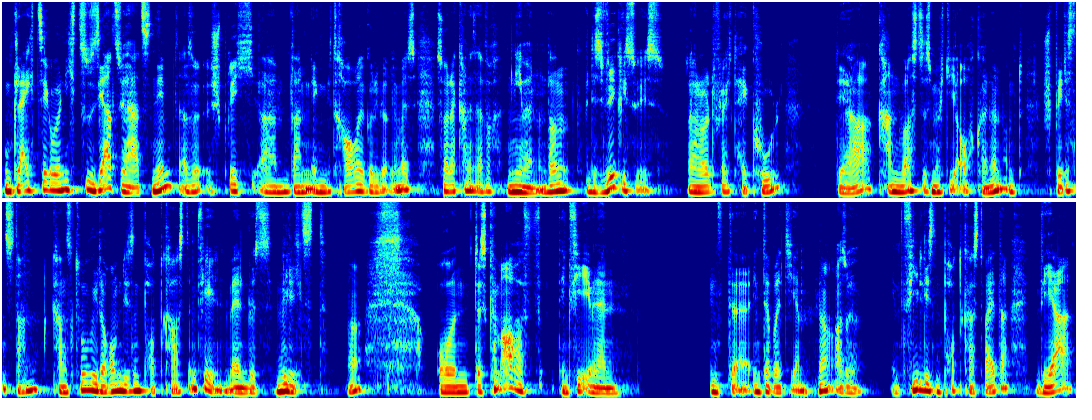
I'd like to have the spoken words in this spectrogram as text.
und gleichzeitig aber nicht zu sehr zu Herzen nimmt, also sprich ähm, dann irgendwie traurig oder wie auch immer ist, sondern er kann es einfach nehmen. Und dann, wenn es wirklich so ist, sagen Leute vielleicht, hey cool, der kann was, das möchte ich auch können. Und spätestens dann kannst du wiederum diesen Podcast empfehlen, wenn du es willst. Und das kann man auch auf den vier Ebenen interpretieren. Also empfehle diesen Podcast weiter. Wer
